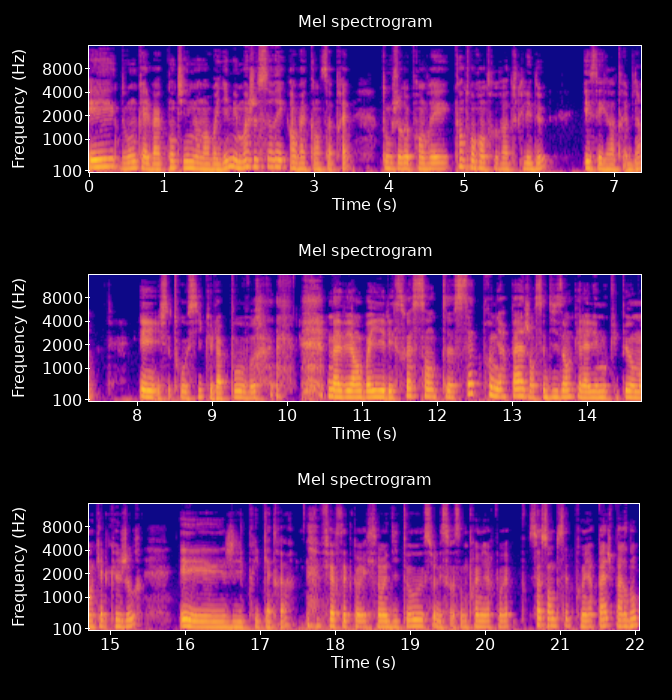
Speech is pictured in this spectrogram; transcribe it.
Et donc elle va continuer de m'en envoyer, mais moi je serai en vacances après. Donc je reprendrai quand on rentrera toutes les deux. Et ça ira très bien. Et il se trouve aussi que la pauvre m'avait envoyé les 67 premières pages en se disant qu'elle allait m'occuper au moins quelques jours. Et j'ai pris 4 heures à faire cette correction édito sur les 60 premières, 67 premières pages. pardon.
